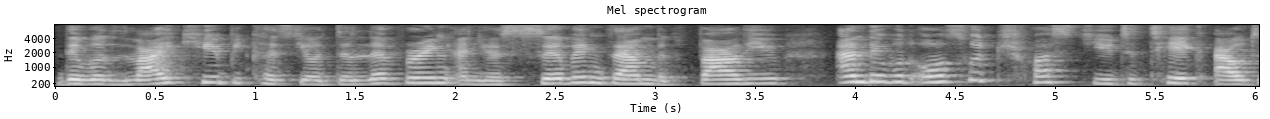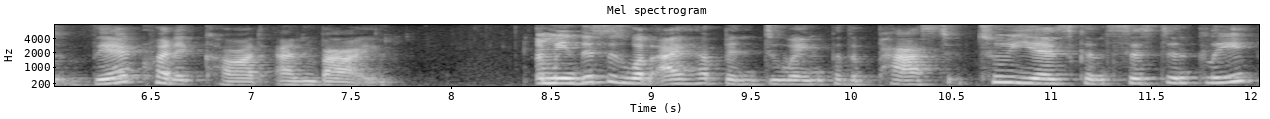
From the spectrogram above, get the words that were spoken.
They will like you because you're delivering and you're serving them with value, and they will also trust you to take out their credit card and buy. I mean, this is what I have been doing for the past two years consistently,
